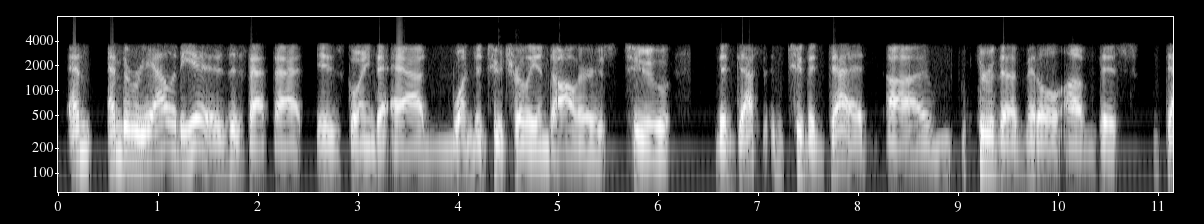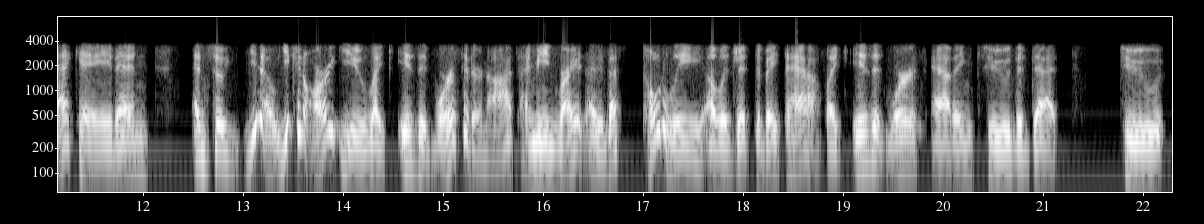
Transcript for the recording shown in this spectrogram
And and the reality is is that that is going to add one to two trillion dollars to the debt to the debt uh, through the middle of this decade, and and so you know you can argue like is it worth it or not? I mean, right? I mean, that's totally a legit debate to have. Like, is it worth adding to the debt to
